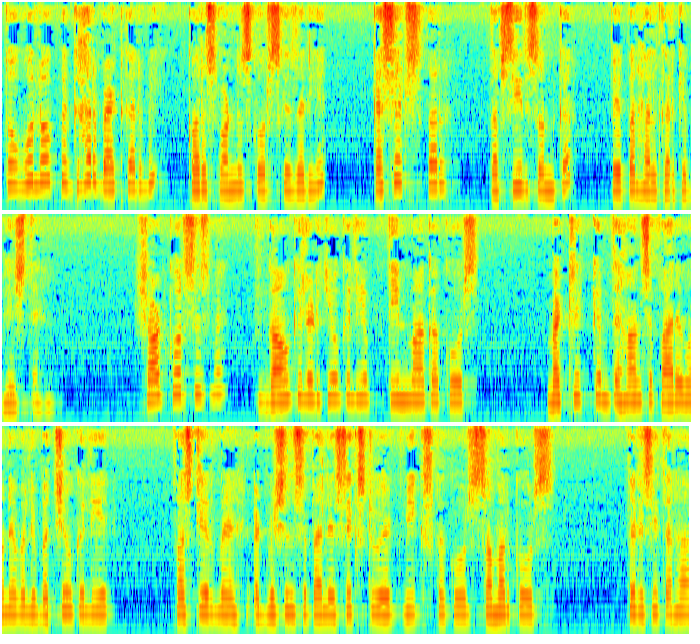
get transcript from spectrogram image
تو وہ لوگ پھر گھر بیٹھ کر بھی کورسپونڈنس کورس کے ذریعے کیسٹس پر تفسیر سن کر پیپر حل کر کے بھیجتے ہیں۔ شارٹ کورسز میں گاؤں کی لڑکیوں کے لیے تین ماہ کا کورس، میٹرک کے امتحان سے فارغ ہونے والی بچیوں کے لیے فرسٹ ایئر میں ایڈمیشن سے پہلے سکس ٹو ایٹ ویکس کا کورس، سمر کورس، پھر اسی طرح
